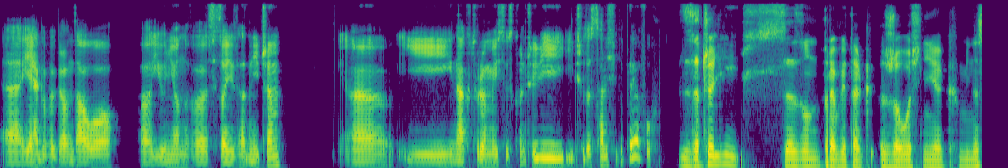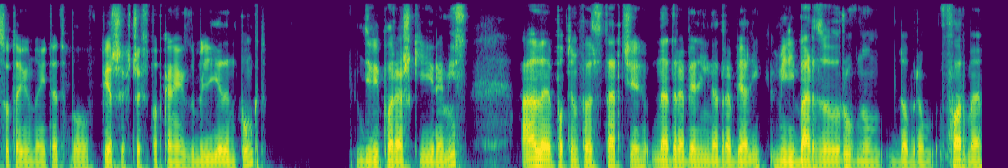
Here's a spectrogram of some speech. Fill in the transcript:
e, jak wyglądało e, Union w sezonie zasadniczym i na którym miejscu skończyli i czy dostali się do playoffów. Zaczęli sezon prawie tak żałośnie jak Minnesota United, bo w pierwszych trzech spotkaniach zdobyli jeden punkt dwie porażki i remis, ale po tym falstarcie nadrabiali, nadrabiali. Mieli bardzo równą, dobrą formę,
